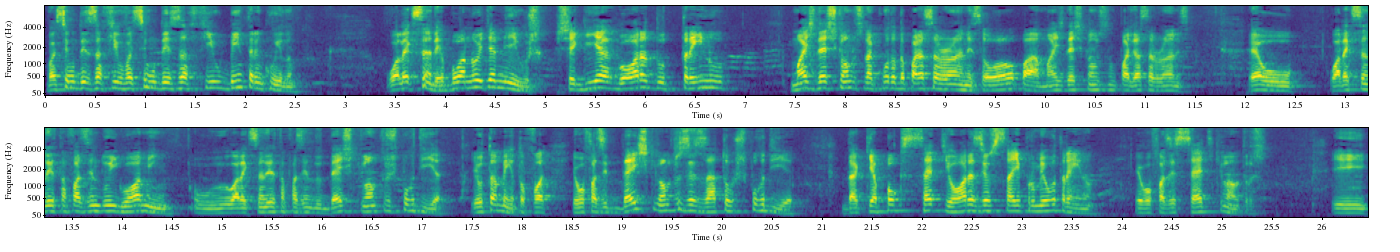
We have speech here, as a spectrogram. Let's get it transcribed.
Vai ser um desafio, vai ser um desafio bem tranquilo. O Alexander, boa noite, amigos. Cheguei agora do treino mais 10 km na conta do Palhaça Runners. Opa, mais 10 km no Palhaça Runners. É, o, o Alexander está fazendo igual a mim. O Alexander está fazendo 10 km por dia. Eu também, eu, tô, eu vou fazer 10 km exatos por dia. Daqui a pouco, 7 horas, eu saio para o meu treino. Eu vou fazer 7 km. E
